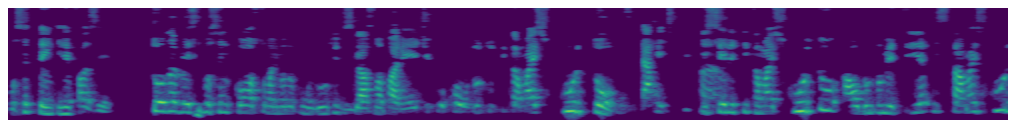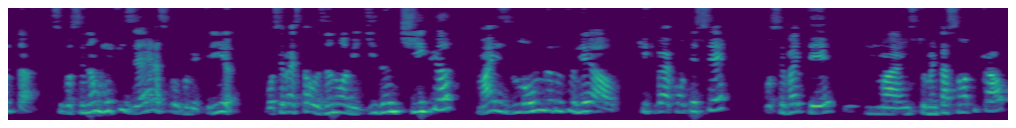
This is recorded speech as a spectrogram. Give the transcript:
você tem que refazer. Toda vez que você encosta uma lima no conduto e desgasta uma parede, o conduto fica mais curto. Está retificando. E se ele fica mais curto, a odontometria está mais curta. Se você não refizer essa odontometria, você vai estar usando uma medida antiga, mais longa do que o real. Que, que vai acontecer? Você vai ter uma instrumentação apical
